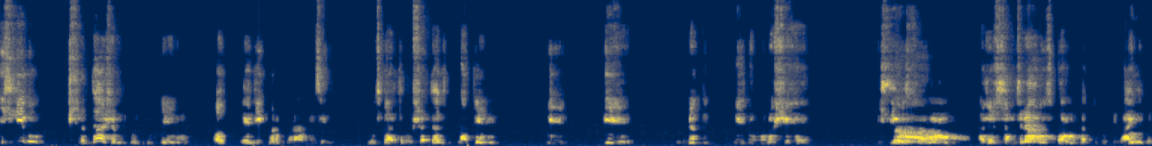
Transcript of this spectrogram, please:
इसलिए वो श्रद्धा शब्द को जुड़ते हैं और वैदिक परंपरा में से उसका अर्थ वो श्रद्धा लाते हैं कि ये ये जो मनुष्य है इसलिए अगर समझना है। उस परम तत्व को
